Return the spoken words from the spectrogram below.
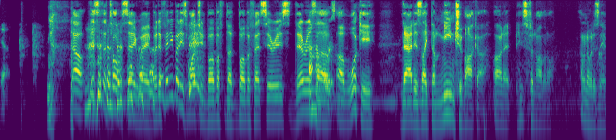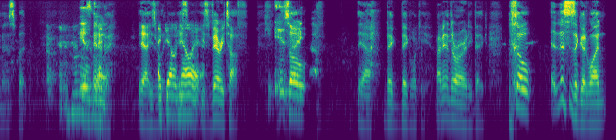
Yeah. Now, this is a total segue, but if anybody's watching Boba the Boba Fett series, there is Uh-huh. a, a Wookiee that is like the mean Chewbacca on it. He's phenomenal. I don't know what his name is, but He is good. anyway, yeah, he's really. I don't good. He's, know it. He's very tough. He is So- very tough. Yeah, big, big Wookiee. I mean, they're already big. So this is a good one.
